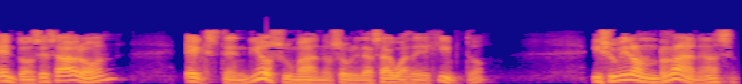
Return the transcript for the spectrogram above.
Entonces Aarón extendió su mano sobre las aguas de Egipto, y subieron ranas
